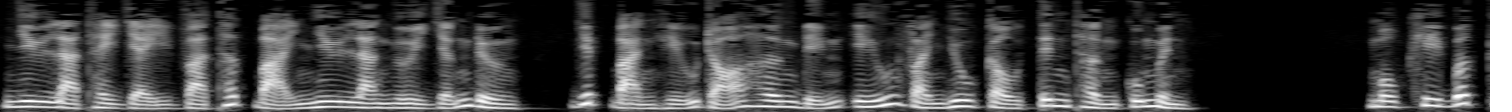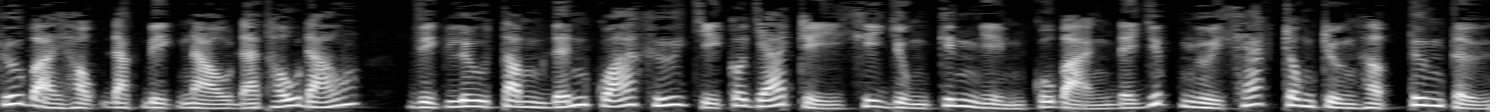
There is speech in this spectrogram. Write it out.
như là thầy dạy và thất bại như là người dẫn đường, giúp bạn hiểu rõ hơn điểm yếu và nhu cầu tinh thần của mình. Một khi bất cứ bài học đặc biệt nào đã thấu đáo, việc lưu tâm đến quá khứ chỉ có giá trị khi dùng kinh nghiệm của bạn để giúp người khác trong trường hợp tương tự.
